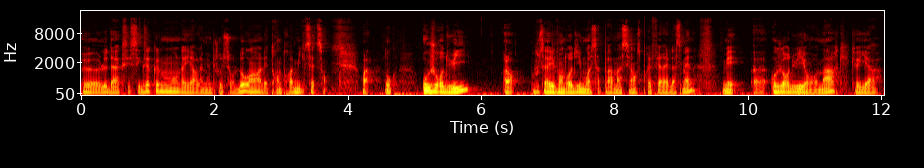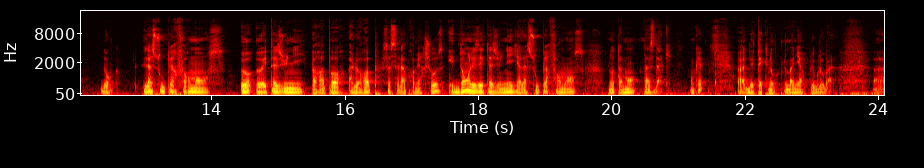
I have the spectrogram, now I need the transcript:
le DAX, c'est exactement d'ailleurs la même chose sur le dos, hein, les 33 700. Voilà. Donc aujourd'hui, vous savez, vendredi, moi, c'est pas ma séance préférée de la semaine, mais euh, aujourd'hui, on remarque qu'il y a donc la sous-performance aux États-Unis par rapport à l'Europe, ça c'est la première chose, et dans les États-Unis, il y a la sous-performance, notamment Nasdaq, euh, des technos, de manière plus globale. Euh,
